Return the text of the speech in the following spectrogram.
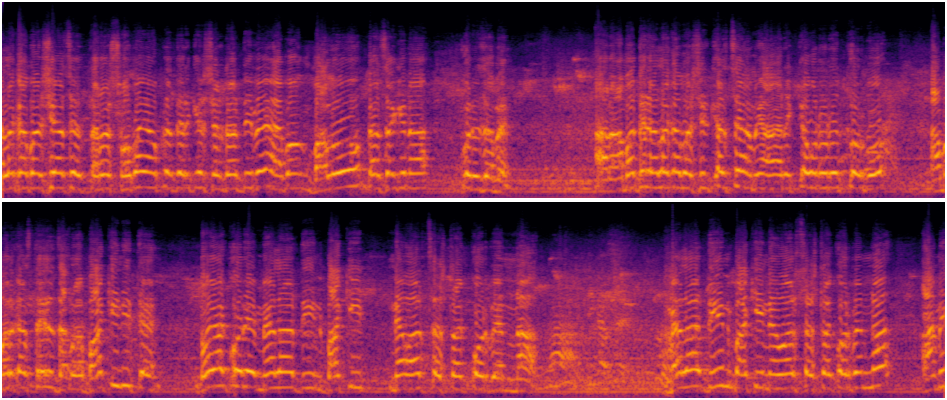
এলাকাবাসী আছে, তারা সবাই আপনাদেরকে শেল্টার দিবে এবং ভালো বেচা কিনা করে যাবেন। আর আমাদের এলাকাবাসীর কাছে আমি আরেকটা অনুরোধ করব, আমার কাছ থেকে যারা বাকি নিতেন, দয়া করে মেলার দিন বাকি নেওয়ার চেষ্টা করবেন না। মেলার দিন বাকি নেওয়ার চেষ্টা করবেন না। আমি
